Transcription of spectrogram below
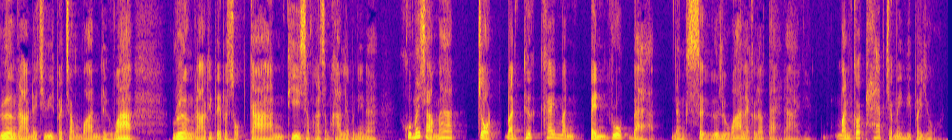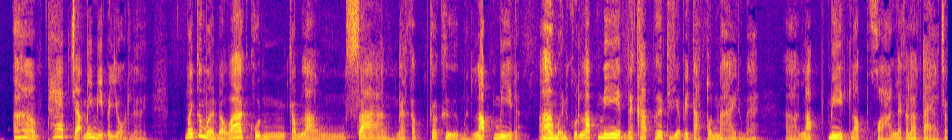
เรื่องราวในชีวิตประจำวัน หรือว่าเรื่องราวที่เป็นประสบการณ์ที่สำคัญสำคัญเลยพวกนี้นะคุณไม่สามารถ จดบันทึกให้มันเป็นรูปแบบหนังสือหรือว่าอะไรก็แล้วแต่ได้เนี่ยมันก็แทบจะไม่มีประโยชน์อ้าวแทบจะไม่มีประโยชน์เลย มันก็เหมือนแบบว่าคุณกำลังสร้างนะครับก็คือเหมือนรับมีดอะเหมือนคุณรับมีดนะครับเพื่อที่จะไปตัดต้นไม้ถูกไหมรับมีดรับขวานอะไรก็แล้วแต่จะ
